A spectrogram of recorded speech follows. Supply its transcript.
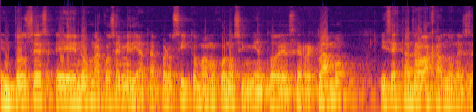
Entonces, eh, no es una cosa inmediata, pero sí tomamos conocimiento de ese reclamo y se está trabajando en ese,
